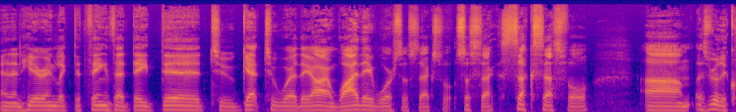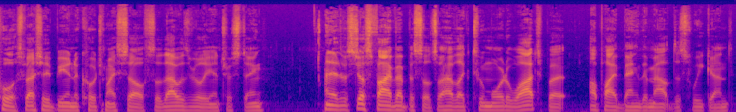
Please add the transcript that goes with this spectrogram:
and then hearing like the things that they did to get to where they are and why they were so successful, so successful, um, really cool, especially being a coach myself. So that was really interesting, and it was just five episodes, so I have like two more to watch, but I'll probably bang them out this weekend.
